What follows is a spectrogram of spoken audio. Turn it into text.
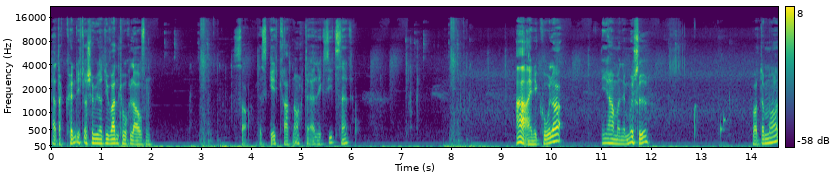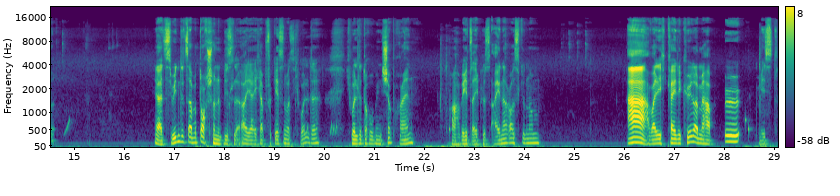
Ja, da könnte ich doch schon wieder die Wand hochlaufen. So, das geht gerade noch. Der Alex sieht's nicht. Ah, eine Cola. Hier haben wir eine Muschel. Warte mal. Ja, jetzt windet es aber doch schon ein bisschen. Ah ja, ich habe vergessen, was ich wollte. Ich wollte doch oben in den Shop rein. Ah, habe ich jetzt eigentlich bloß einer rausgenommen? Ah, weil ich keine Köder mehr habe. Öh, Mist.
